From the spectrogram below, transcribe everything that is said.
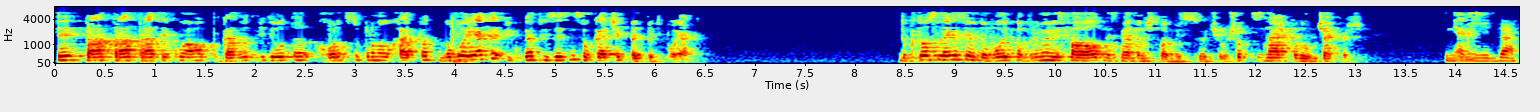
те правят, правят, правят реклама, показват видеота, хората супер много хайпват, много е яка и когато излезне се окаже, че е пет пъти по-яка. Докато с Legacy of the Void, например, и с Fallout не смятам, че това би се случило, защото ти знаеш какво да очакваш. И някакси И да.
